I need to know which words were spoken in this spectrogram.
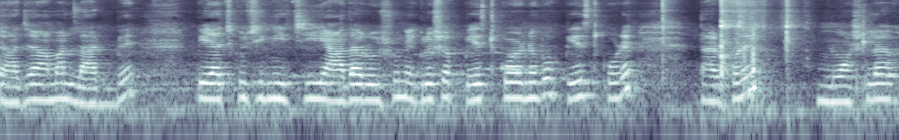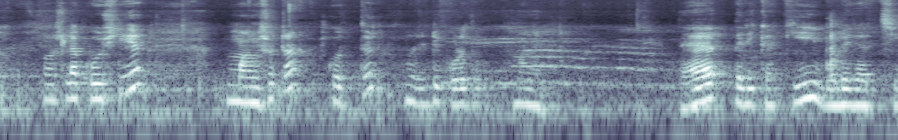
যা যা আমার লাগবে, পেঁয়াজ কুচি নিয়েছি আদা, রসুন, এগুলো সব পেস্ট করে নেব। পেস্ট করে তারপরে মশলা মশলা কষিয়ে মাংসটা করতে রেডি করে দেবো। মানে দেখ তেরিকা, কী বলে যাচ্ছি।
